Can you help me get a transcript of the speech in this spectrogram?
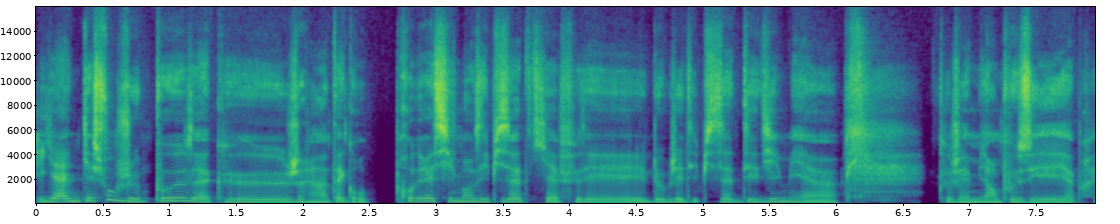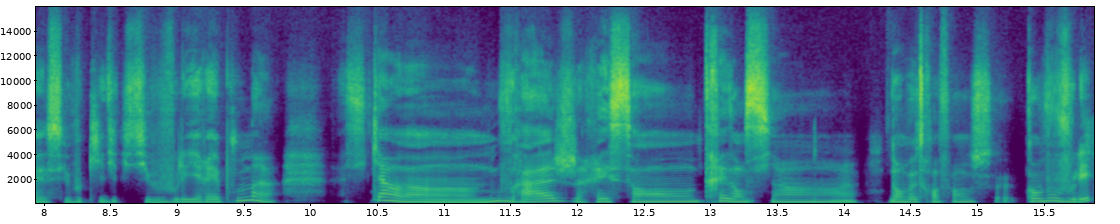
Il y a une question que je pose, que je réintègre progressivement aux épisodes qui a fait l'objet d'épisodes dédiés, mais que j'aime bien poser. Et après, c'est vous qui si vous voulez y répondre. Est-ce qu'il y a un, ouvrage récent, très ancien, dans votre enfance, quand vous voulez,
